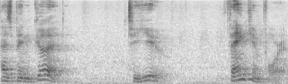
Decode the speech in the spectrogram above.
has been good to you. Thank Him for it.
